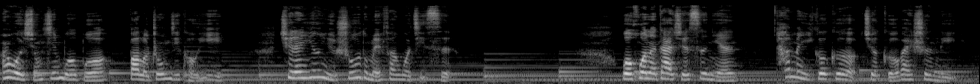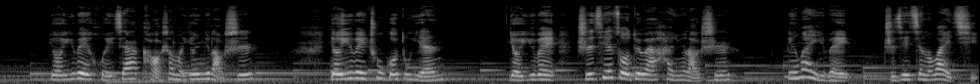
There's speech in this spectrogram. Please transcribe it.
而我雄心勃勃报了中级口译，却连英语书都没翻过几次。我混了大学四年，他们一个个却格外顺利。有一位回家考上了英语老师，有一位出国读研，有一位直接做对外汉语老师，另外一位直接进了外企。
